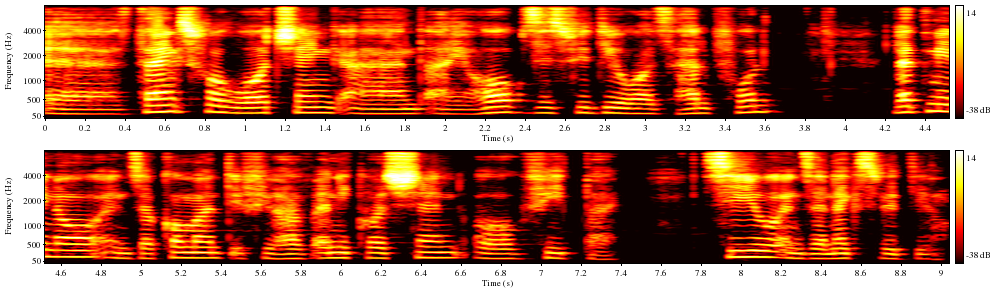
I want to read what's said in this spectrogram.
Uh, thanks for watching and I hope this video was helpful. Let me know in the comment if you have any question or feedback. See you in the next video.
